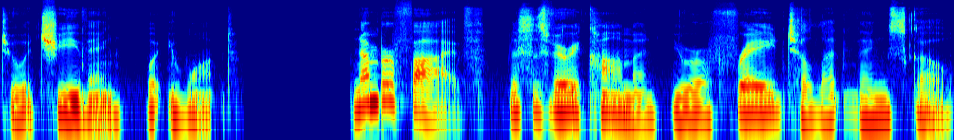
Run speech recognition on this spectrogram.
to achieving what you want. Number five, this is very common. You're afraid to let things go.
